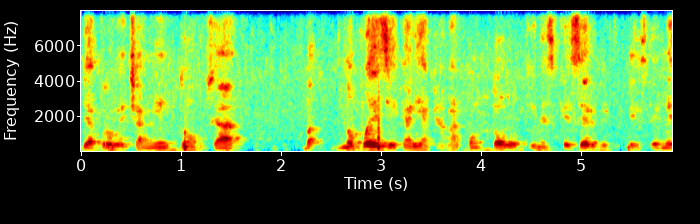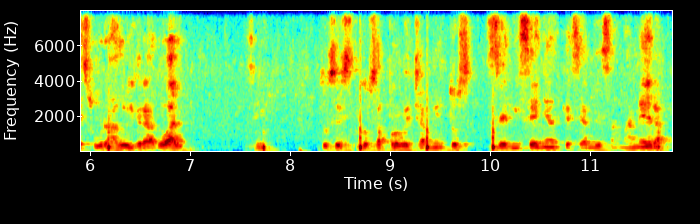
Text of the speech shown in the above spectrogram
de aprovechamiento, o sea, no puedes llegar y acabar con todo, tienes que ser este, mesurado y gradual. Entonces, los aprovechamientos se diseñan que sean de esa manera,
